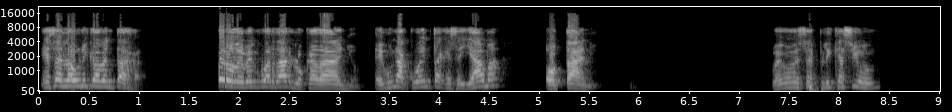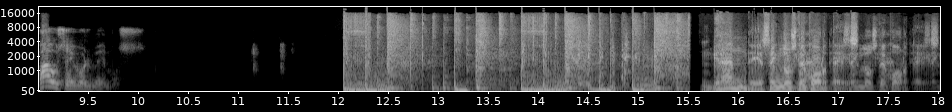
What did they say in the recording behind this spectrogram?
Esa es la única ventaja. Pero deben guardarlo cada año en una cuenta que se llama Otani. Luego de esa explicación, pausa y volvemos. Grandes en los deportes. En los deportes.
